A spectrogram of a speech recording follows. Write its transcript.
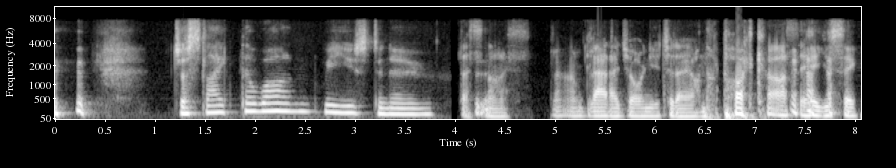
Just like the one we used to know. That's nice. I'm glad I joined you today on the podcast to hear you sing.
